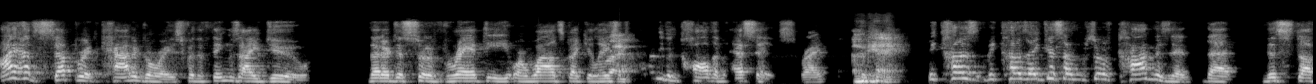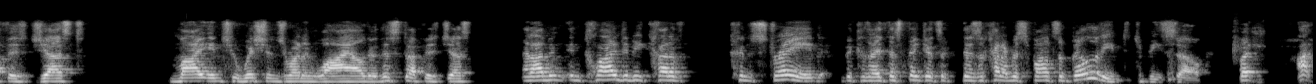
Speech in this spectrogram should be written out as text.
I have separate categories for the things I do that are just sort of ranty or wild speculations. Right. I don't even call them essays, right? Okay. Because because I guess I'm sort of cognizant that this stuff is just my intuition's running wild or this stuff is just and i'm in, inclined to be kind of constrained because i just think it's a, there's a kind of responsibility to be so but I,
